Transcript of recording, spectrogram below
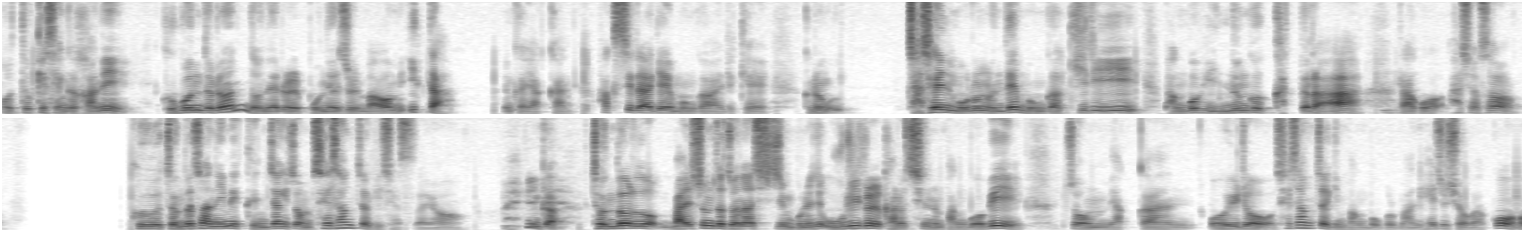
어떻게 생각하니? 그분들은 너네를 보내줄 마음이 있다. 그러니까 약간 확실하게 뭔가 이렇게 그런 자세히 모르는데 뭔가 길이 방법이 있는 것 같더라 라고 하셔서 그 전도사님이 굉장히 좀 세상적이셨어요. 그러니까 전도도 말씀도 전하시진 분이 우리를 가르치는 방법이 좀 약간 오히려 세상적인 방법을 많이 해주셔갖고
